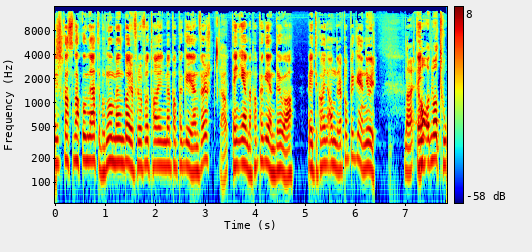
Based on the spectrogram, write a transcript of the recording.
vi skal snakke om det etterpå nå, men bare for å få ta inn med papegøyen først. Ja. Den ene papegøyen døde. Vet du hva den andre papegøyen gjorde? Nei, Den- den, var to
